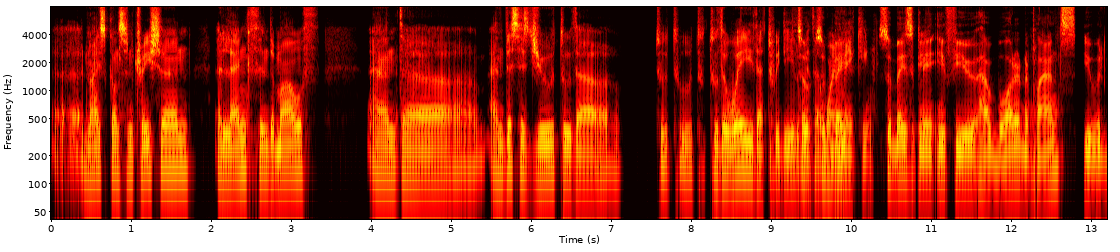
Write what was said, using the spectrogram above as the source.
a nice concentration a length in the mouth and uh, and this is due to the to, to, to, to the way that we deal So- with the so ba- winemaking. So basically, if you have watered the plants, you would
